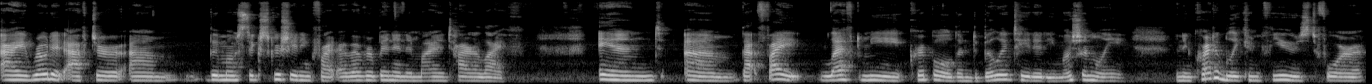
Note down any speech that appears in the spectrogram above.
I wrote it after um, the most excruciating fight I've ever been in in my entire life. And um, that fight left me crippled and debilitated emotionally and incredibly confused for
